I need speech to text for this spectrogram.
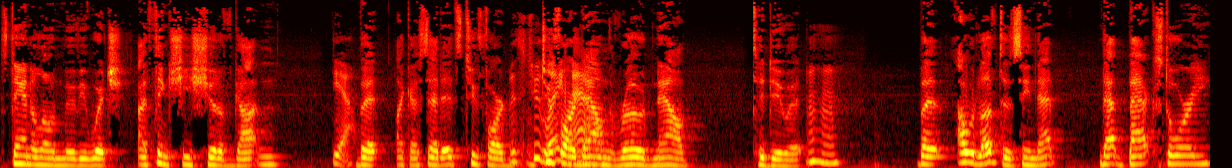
standalone movie, which I think she should have gotten. yeah. But like I said, it's too far It's too late far now. down the road now to do it. Mm-hmm. But I would love to have seen that that backstory,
